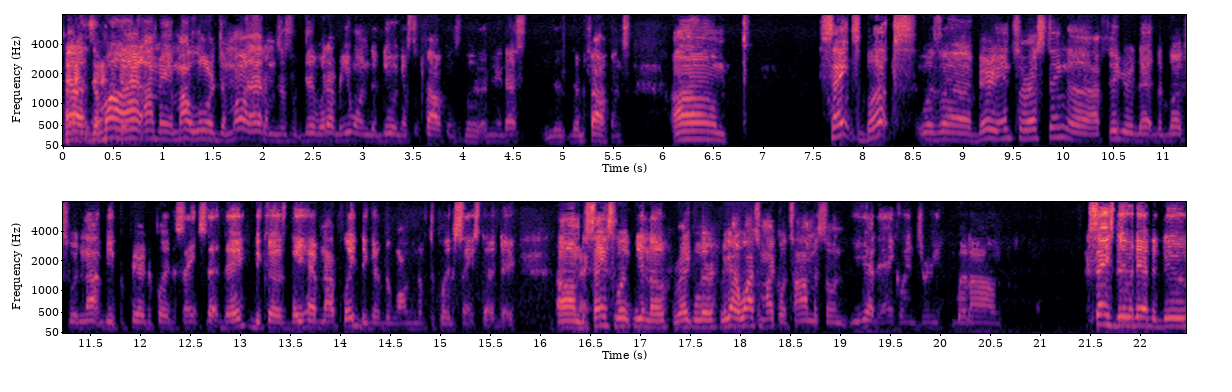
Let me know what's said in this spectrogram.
uh, Jamal, I mean, my lord, Jamal Adams just did whatever he wanted to do against the Falcons. But I mean, that's the, the Falcons. Um, Saints Bucks was uh very interesting. Uh, I figured that the Bucks would not be prepared to play the Saints that day because they have not played together long enough to play the Saints that day. Um, the Saints look, you know, regular. We got to watch Michael Thomas on. He had the ankle injury, but um, Saints did what they had to do.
